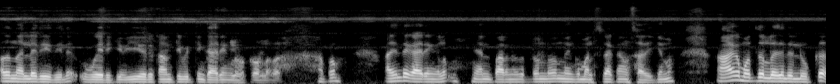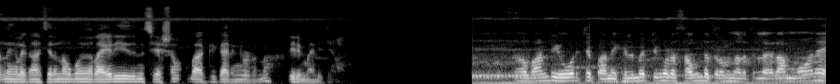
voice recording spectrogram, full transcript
അത് നല്ല രീതിയിൽ ഉപകരിക്കും ഈ ഒരു കണക്ടിവിറ്റിയും കാര്യങ്ങളും ഒക്കെ ഉള്ളത്. അപ്പം അതിന്റെ കാര്യങ്ങളും ഞാൻ പറഞ്ഞിട്ടുണ്ടെന്ന് നിങ്ങൾക്ക് മനസ്സിലാക്കാൻ സാധിക്കുന്നു. ആകെ മൊത്തമുള്ള ഇതിന്റെ ലുക്ക് നിങ്ങളെ കാണിച്ചു തരാം. നമുക്കൊന്ന് റൈഡ് ചെയ്തതിന് ശേഷം ബാക്കി കാര്യങ്ങളോടൊന്ന് തീരുമാനിക്കാം. വണ്ടി ഓടിച്ചപ്പോഴാണ് ഹെൽമെറ്റും കൂടെ സൗണ്ട് എത്ര നടത്തില്ല. എടാ മോനെ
